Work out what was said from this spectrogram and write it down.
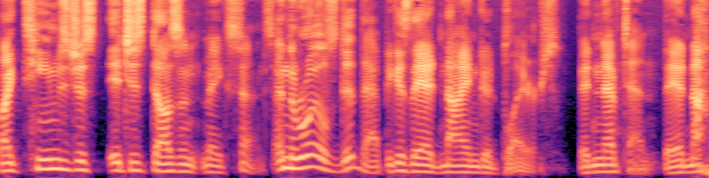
Like teams just, it just doesn't make sense. And the Royals did that because they had nine good players. They didn't have 10, they had nine.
